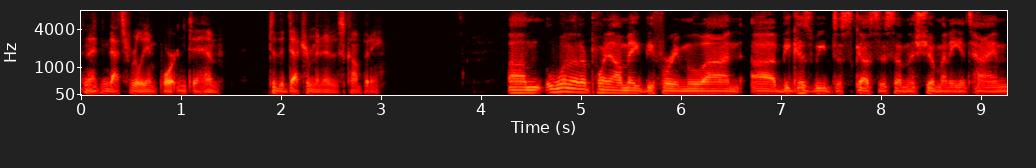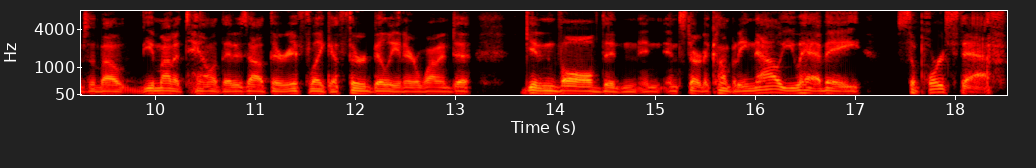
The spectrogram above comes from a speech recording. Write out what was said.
and I think that's really important to him, to the detriment of his company. Um, one other point I'll make before we move on, uh, because we've discussed this on the show many times about the amount of talent that is out there. If like a third billionaire wanted to get involved and, and, and start a company, now you have a support staff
